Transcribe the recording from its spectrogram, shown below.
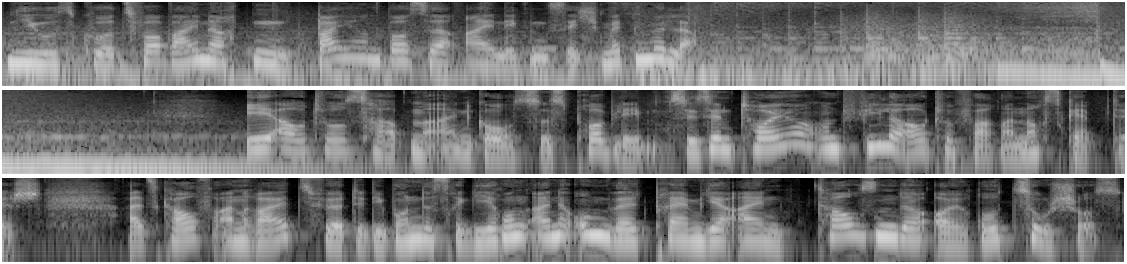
News kurz vor Weihnachten. Bayern-Bosse einigen sich mit Müller. E-Autos haben ein großes Problem. Sie sind teuer und viele Autofahrer noch skeptisch. Als Kaufanreiz führte die Bundesregierung eine Umweltprämie ein. Tausende Euro Zuschuss.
